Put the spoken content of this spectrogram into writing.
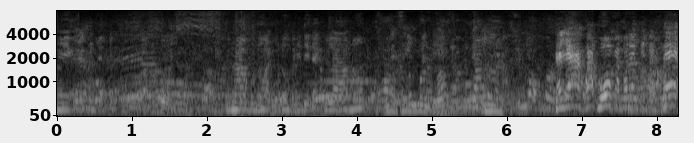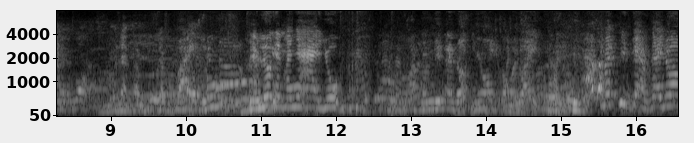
น้งเฮงไอ้มันเป็นตะปูอะโอยคุณห้าบุญน้อยบุญน้อยไปเห็นเด็กๆคือลาวเนาะในสิ่งมันดีเราไม่ได้กะยากว่าพวกกับบ่ได้เป็นแต่แซ่บไม่ได้ทำสบายเดี๋ยวเรื่องเห็นมันง่ายอยู่กินอ้ดอกนี่ห้องเอาไว้ไว้เอาทำไมกินแก้วใจเนาะ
